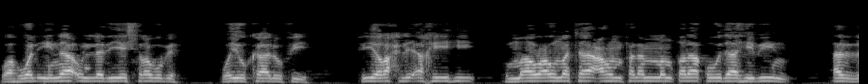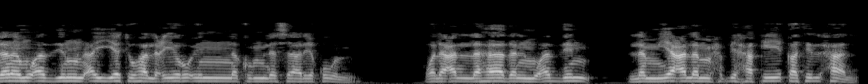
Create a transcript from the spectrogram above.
وهو الإناء الذي يشرب به ويكال فيه. في رحل أخيه ثم أوعوا متاعهم فلما انطلقوا ذاهبين أذن مؤذن أيتها العير إنكم لسارقون. ولعل هذا المؤذن لم يعلم بحقيقة الحال.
